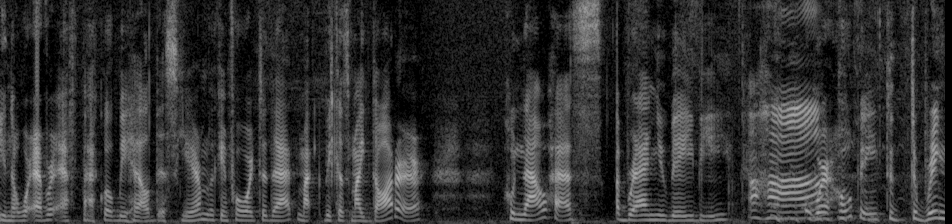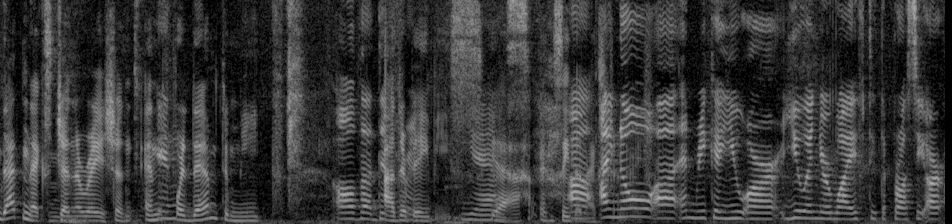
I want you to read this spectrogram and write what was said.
you know, wherever FPAC will be held this year, I'm looking forward to that my, because my daughter who now has a brand new baby. Uh-huh. We're hoping to, to bring that next generation and In for them to meet all the other babies. Yes. Yeah, and see the uh, next. I know, uh, Enrique, you are you and your wife Tita Prosy are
